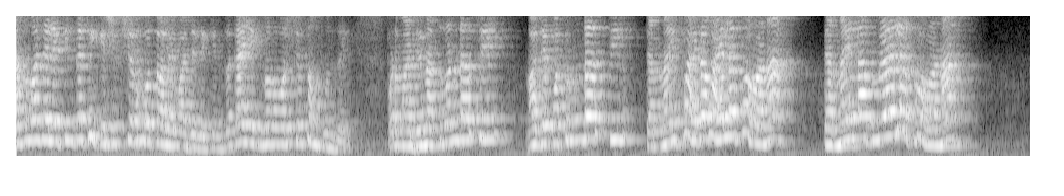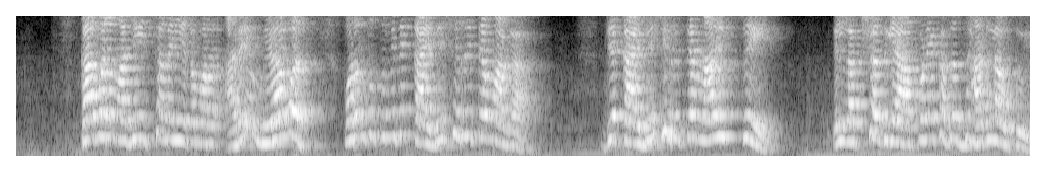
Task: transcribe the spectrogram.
आज माझ्या लेकींचं ठीक आहे. शिक्षण होत आलंय माझ्या लेकींचं. काय एक दोन वर्ष संपून जाईल. पण माझे नातवंड असेल माझे पतरुंड असतील त्यांनाही फायदा व्हायलाच हवा ना? त्यांनाही लाभ मिळायलाच हवा ना? का बरं? माझी इच्छा नाहीये का? मला अरे मिळावंच. परंतु तुम्ही ते कायदेशीररित्या मागा. जे कायदेशीरित्या नाहीच आहे. हे लक्षात घ्या आपण एखादं झाड लावतोय.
